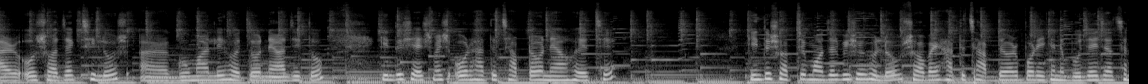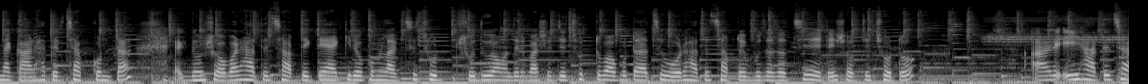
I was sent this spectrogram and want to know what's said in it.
আর ও সজাগ ছিল ঘুমালে হয়তো নেওয়া যেত, কিন্তু শেষমেশ ওর হাতের ছাপটাও নেওয়া হয়েছে। কিন্তু সবচেয়ে মজার বিষয় হলো, সবাই হাতে ছাপ দেওয়ার পরে এখানে বোঝাই যাচ্ছে না কার হাতের ছাপ কোনটা। একদম সবার হাতের ছাপ দেখতে একই রকম লাগছে শুধু আমাদের বাসার যে ছোট্ট বাবুটা আছে, ওর হাতের ছাপটাই বোঝা যাচ্ছে, এটাই সবচেয়ে ছোট। আর এই হাতে ছা,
